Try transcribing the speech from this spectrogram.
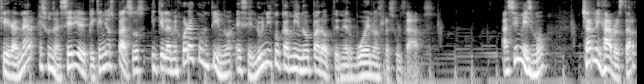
que ganar es una serie de pequeños pasos y que la mejora continua es el único camino para obtener buenos resultados. Asimismo, Charlie Haverstad,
